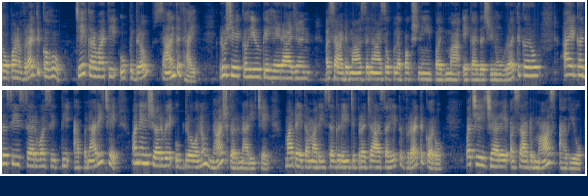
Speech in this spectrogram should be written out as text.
તો પણ વ્રત કહો, જે કરવાથી ઉપદ્રવ શાંત થાય. ઋષિએ કહ્યું કે, હે રાજન, અષાઢ માસના શુક્લ પક્ષની પદમાં એકાદશીનું વ્રત કરો. આ એકાદશી સર્વ સિદ્ધિ આપનારી છે અને સર્વે ઉપદ્રવોનો નાશ કરનારી છે. માટે તમારી સઘળી જ પ્રજા સહિત વ્રત કરો. પછી જ્યારે અષાઢ માસ આવ્યો,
